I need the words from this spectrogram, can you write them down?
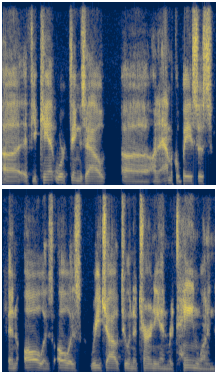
uh, if you can't work things out uh, on an amicable basis, and always always reach out to an attorney and retain one.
